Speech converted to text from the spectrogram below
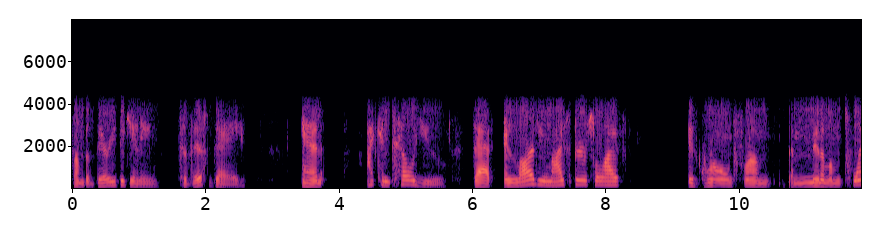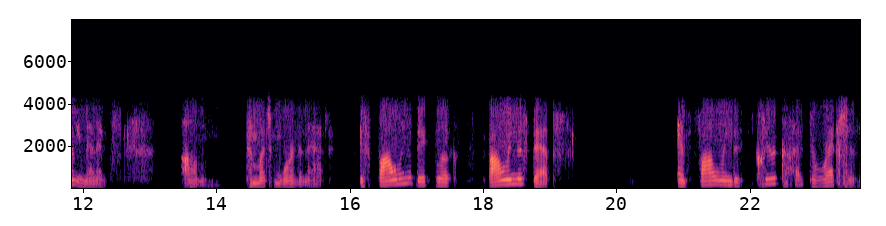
from the very beginning to this day, and I can tell you that enlarging my spiritual life is grown from the minimum 20 minutes um, to much more than that. It's following the big book, following the steps, and following the clear cut directions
